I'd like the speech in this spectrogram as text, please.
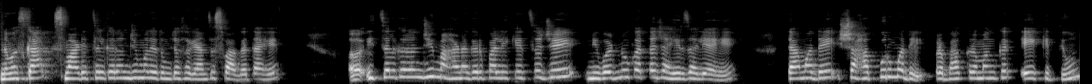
नमस्कार. स्मार्ट इचलकरंजी मध्ये तुमच्या सगळ्यांचं स्वागत आहे. इचलकरंजी महानगरपालिकेचं जे निवडणूक आता जाहीर झाली आहे त्यामध्ये शहापूरमधील प्रभाग क्रमांक एक इथून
